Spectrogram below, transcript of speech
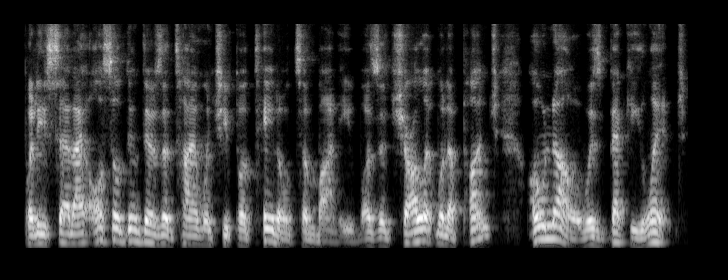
But he said, I also think there's a time when she potatoed somebody. Was it Charlotte with a punch? Oh, no, it was Becky Lynch.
